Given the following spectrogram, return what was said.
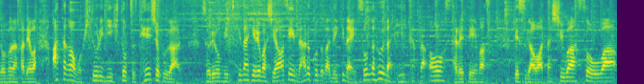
世の中ではあたかも1人に1つ天職がある。それを見つけなければ幸せになることができない。そんな風な言い方をされています。ですが私はそうは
